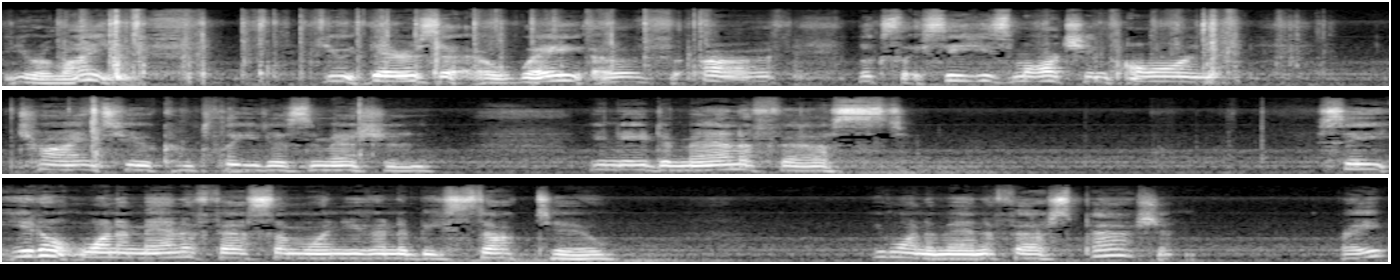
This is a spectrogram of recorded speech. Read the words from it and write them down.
your life. You, there's a, a way of, uh, looks like, see, he's marching on, trying to complete his mission. You need to manifest. See, you don't want to manifest someone you're going to be stuck to. You want to manifest passion, right?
